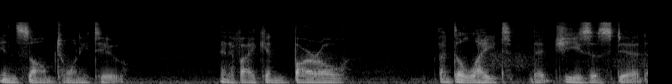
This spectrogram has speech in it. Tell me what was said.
in Psalm 22. And if I can borrow a delight that Jesus did,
